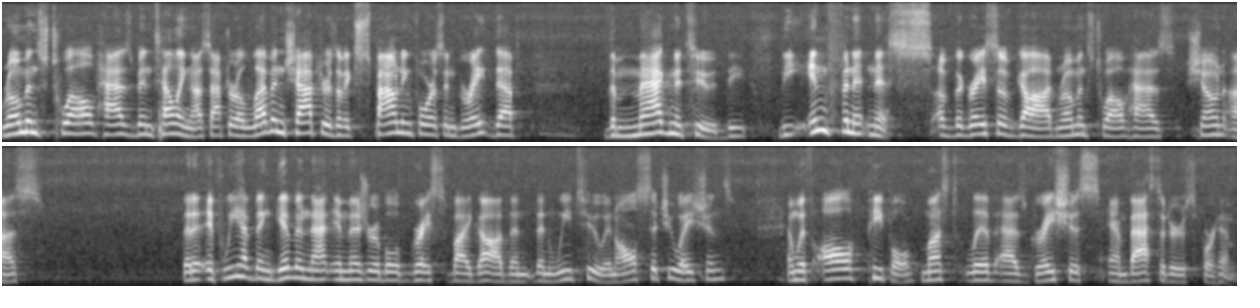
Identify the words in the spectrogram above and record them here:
Romans 12 has been telling us, after 11 chapters of expounding for us in great depth the magnitude, the, the infiniteness of the grace of God, Romans 12 has shown us that if we have been given that immeasurable grace by God, then, then we too, in all situations and with all people, must live as gracious ambassadors for Him.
